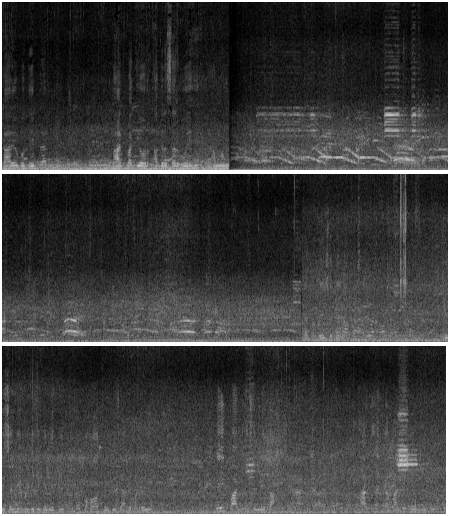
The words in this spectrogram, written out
कार्यों को देखकर भाजपा की ओर अग्रसर हुए हैं। हम प्रदेश अध्यक्ष श्री संजय मंडी जी के नेतृत्व में बहुत तेज़ी से आगे बढ़ रही है। कई पार्टियों से नेता भारतीय जनता पार्टी की नीतियों को,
